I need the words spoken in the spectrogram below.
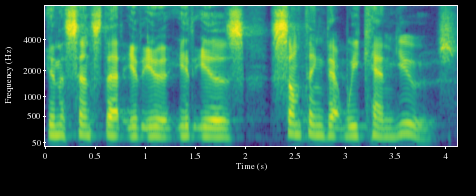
in the sense that it, it is something that we can use.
